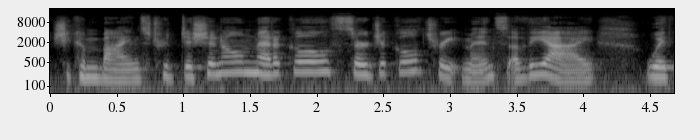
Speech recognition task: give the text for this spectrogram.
She combines traditional medical surgical treatments of the eye with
